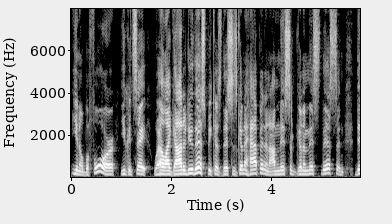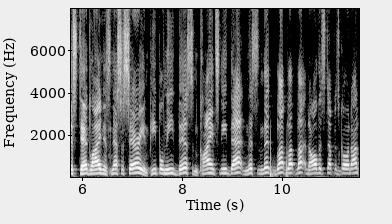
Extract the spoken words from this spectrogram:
you know, before you could say, well, I got to do this because this is going to happen and I'm miss going to miss this and this deadline is necessary and people need this and clients need that and this and that, blah, blah, blah. And all this stuff is going on.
